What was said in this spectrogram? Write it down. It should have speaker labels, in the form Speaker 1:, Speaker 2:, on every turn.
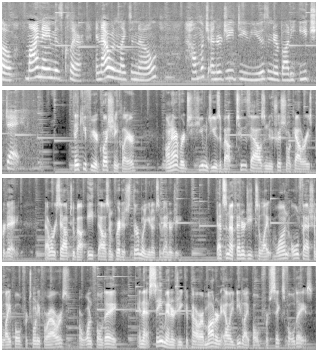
Speaker 1: Hello, my name is Claire, and I would like to know how much energy do you use in your body each day?
Speaker 2: Thank you for your question, Claire. On average, humans use about 2,000 nutritional calories per day. That works out to about 8,000 British thermal units of energy. That's enough energy to light one old fashioned light bulb for 24 hours, or one full day, and that same energy could power a modern LED light bulb for six full days.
